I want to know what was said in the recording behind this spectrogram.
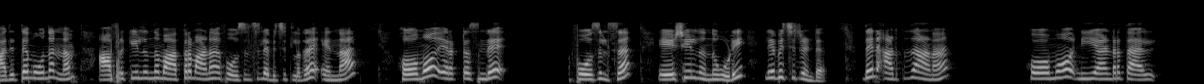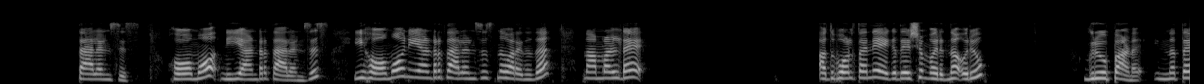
ആദ്യത്തെ മൂന്നെണ്ണം ആഫ്രിക്കയിൽ നിന്ന് മാത്രമാണ് ഫോസിൽസ് ലഭിച്ചിട്ടുള്ളത്. എന്നാൽ ഹോമോ ഇറക്ടസിന്റെ ഫോസിൽസ് ഏഷ്യയിൽ നിന്നുകൂടി ലഭിച്ചിട്ടുണ്ട്. ദെൻ അടുത്തതാണ് ഹോമോ നിയാണ്ടർ താലൻസിസ്. ഹോമോ നിയാണ്ടർ താലൻസിസ്. ഈ ഹോമോ നിയാണ്ടർ താലൻസിസ് എന്ന് പറയുന്നത് നമ്മളുടെ അതുപോലെ തന്നെ ഏകദേശം വരുന്ന ഒരു ഗ്രൂപ്പാണ്. ഇന്നത്തെ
